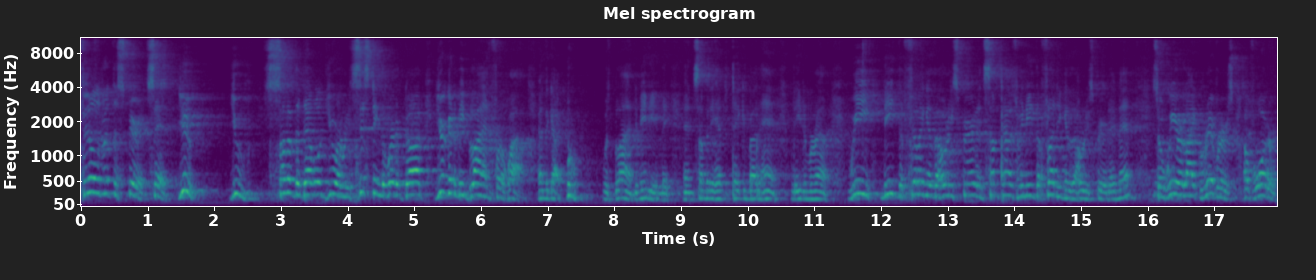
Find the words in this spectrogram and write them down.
filled with the Spirit, said, You, you son of the devil, you are resisting the word of God, you're going to be blind for a while. And the guy, boom, was blind immediately, and somebody had to take him by the hand, lead him around. We need the filling of the Holy Spirit, and sometimes we need the flooding of the Holy Spirit. Amen? So we are like rivers of water.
